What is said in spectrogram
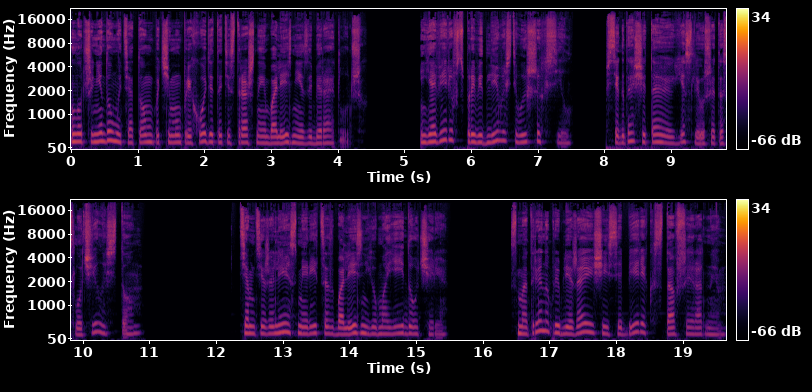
лучше не думать о том, почему приходят эти страшные болезни и забирают лучших. Я верю в справедливость высших сил. Всегда считаю, если уж это случилось, то... Тем тяжелее смириться с болезнью моей дочери. Смотрю на приближающийся берег, ставший родным.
